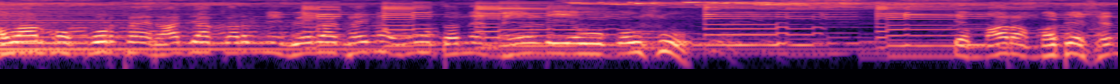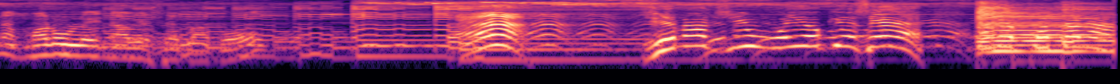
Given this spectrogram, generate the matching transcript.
હવારમાં કોર થાય રાજા કરણની વેરા થાય ને હું તને મેળડી એવું કહું છું કે મારા મઢે છે ને મળું લઈને આવે છે બાપો. હા? જેનો જીવ વયો છે અને પોતાના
